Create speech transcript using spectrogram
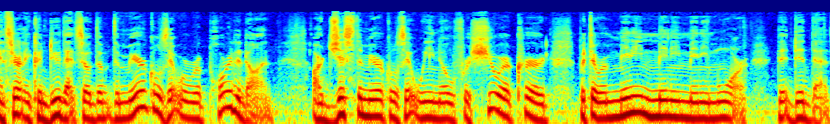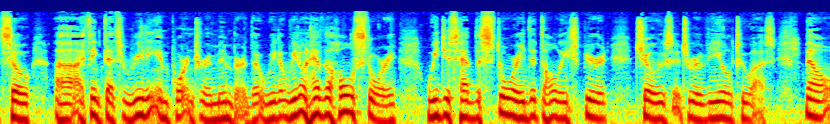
and certainly couldn't do that. So the the miracles that were reported on are just the miracles that we know for sure occurred, but there were many, many, many more that did that. So uh, I think that's really important to remember that we don't, we don't have the whole story. We just have the story that the Holy Spirit chose to reveal to us. Now,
